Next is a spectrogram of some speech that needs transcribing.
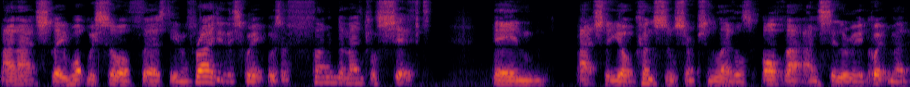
and actually, what we saw Thursday and Friday this week was a fundamental shift in actually your consumption levels of that ancillary equipment.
